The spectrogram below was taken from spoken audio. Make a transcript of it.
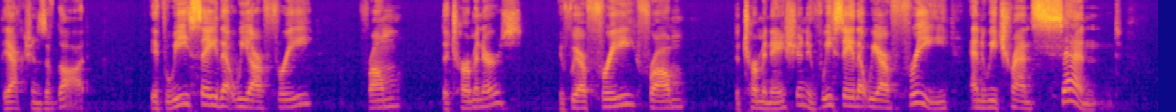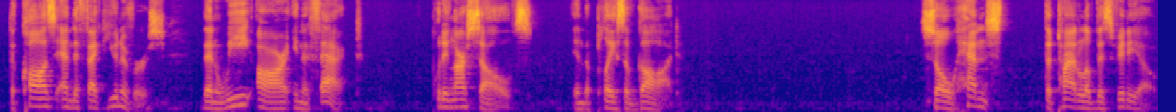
the actions of God. If we say that we are free from determiners, if we are free from determination, if we say that we are free and we transcend the cause and effect universe, then we are, in effect, putting ourselves in the place of God. So, hence the title of this video.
